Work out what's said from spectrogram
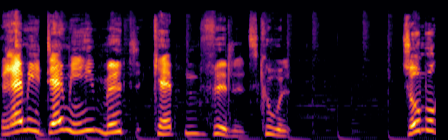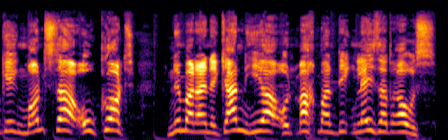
Remy Demi mit Captain Fiddles. Cool. Jumbo gegen Monster. Oh Gott. Nimm mal deine Gun hier und mach mal einen dicken Laser draus.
